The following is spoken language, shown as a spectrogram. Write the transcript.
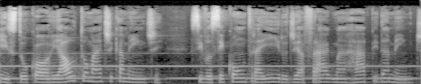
Isto ocorre automaticamente se você contrair o diafragma rapidamente.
